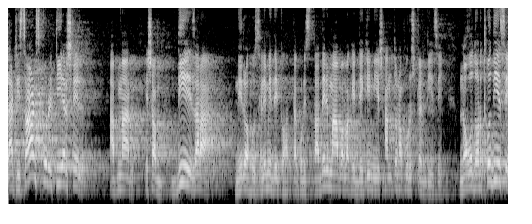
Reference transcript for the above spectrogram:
লাঠি চার্জ করে টিয়ার শেল আপনার এসব দিয়ে যারা নিরহ ছেলেমেয়েদেরকে হত্যা করেছে, তাদের মা বাবাকে ডেকে নিয়ে সান্ত্বনা পুরস্কার দিয়েছে, নগদ অর্থ দিয়েছে।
